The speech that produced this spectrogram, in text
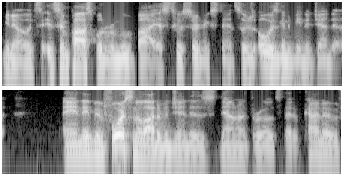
you know, it's it's impossible to remove bias to a certain extent. So there's always going to be an agenda and they've been forcing a lot of agendas down our throats that have kind of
